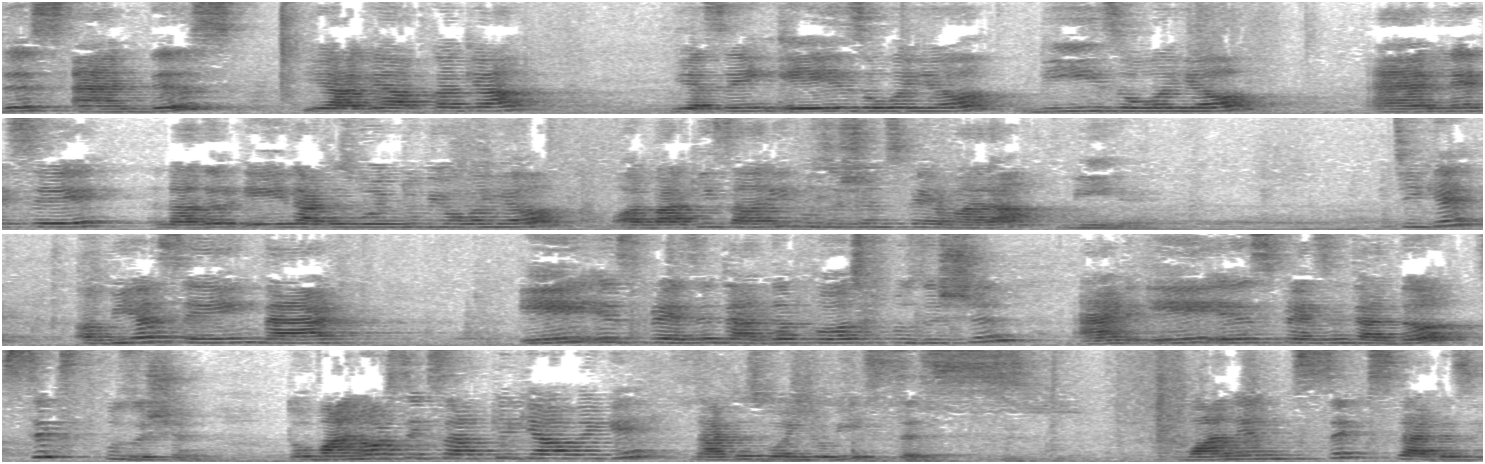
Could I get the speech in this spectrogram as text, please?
दिस एंड दिस ये आ गया आपका क्या? We are saying A is over here B is over here and let say another A that is going to be over here और बाकी सारी पोजिशन पे हमारा बी है। ठीक है? अब we are saying that A is present at the first position and A is present at the six position one और सिक्स आपके क्या होंगे? That is going to be cis one and six that is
